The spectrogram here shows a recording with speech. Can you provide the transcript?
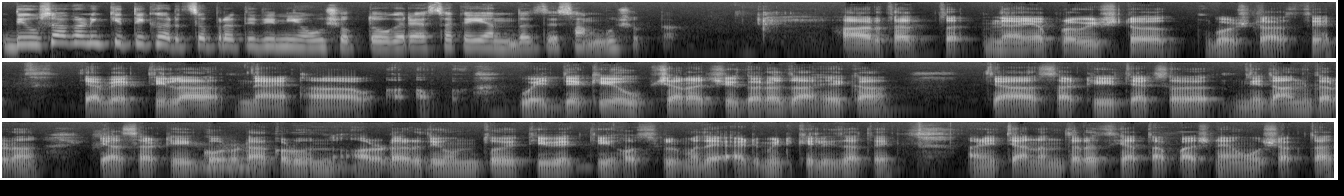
दिवसागणिक किती खर्च प्रतिदिन येऊ शकतो वगैरे असा काही अंदाजे सांगू शकता? हा अर्थात न्यायप्रविष्ट गोष्ट असते. त्या व्यक्तीला न्याय वैद्यकीय उपचाराची गरज आहे का? त्यासाठी त्याचं निदान करणं यासाठी कोर्टाकडून ऑर्डर देऊन तो ती व्यक्ती हॉस्पिटलमध्ये ॲडमिट केली जाते आणि त्यानंतरच ह्या तपासण्या होऊ शकतात.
